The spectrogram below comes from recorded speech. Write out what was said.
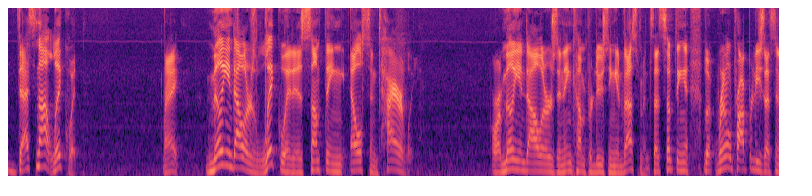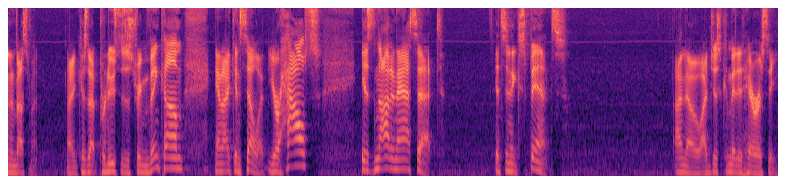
That's not liquid, right? Million dollars liquid is something else entirely, or a million dollars in income producing investments. That's something. Look, rental properties. That's an investment, right? Because that produces a stream of income, and I can sell it. Your house is not an asset; it's an expense I know, I just committed heresy.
